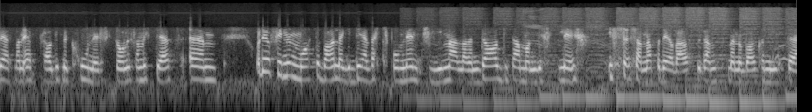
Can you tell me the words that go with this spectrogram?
det at man er plaget med kronisk dårlig samvittighet. Um, og det å finne en måte å bare legge det vekk på, om det er en time eller en dag der man virkelig ikke kjenner på det å være student, men å bare kan nyte,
